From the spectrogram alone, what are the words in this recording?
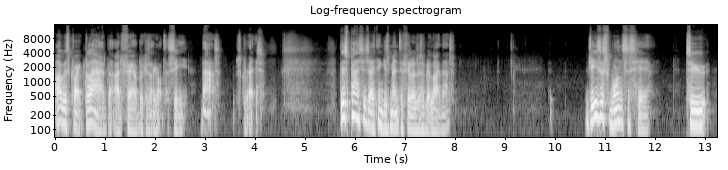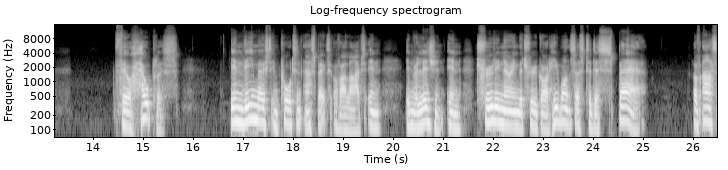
I was quite glad that I'd failed because I got to see that. It was great. This passage, I think, is meant to feel a little bit like that. Jesus wants us here to feel helpless in the most important aspect of our lives, in, in religion, in truly knowing the true God. He wants us to despair of us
